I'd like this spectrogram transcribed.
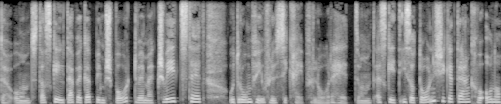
kann. Und das gilt eben gerade beim Sport, wenn man geschwitzt hat und darum viel Flüssigkeit verloren hat. Und es gibt isotonische Getränke, die auch noch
